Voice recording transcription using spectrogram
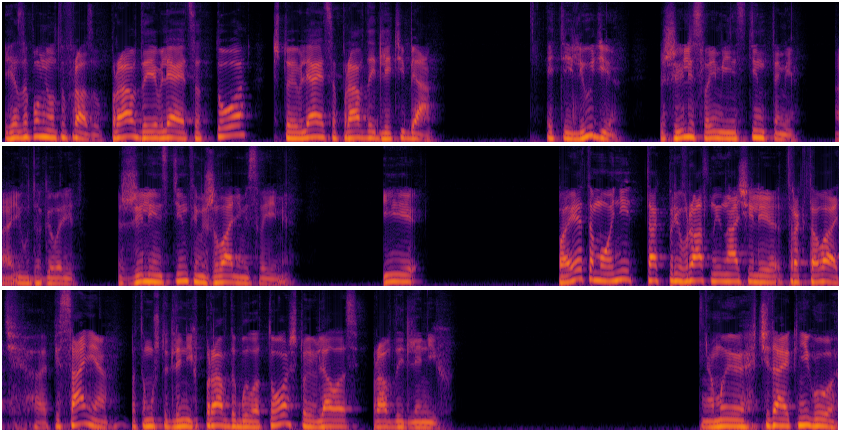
я запомнил эту фразу. «Правда является то, что является правдой для тебя». Эти люди жили своими инстинктами, а, Иуда говорит, жили инстинктами, желаниями своими. И Поэтому они так превратно начали трактовать э, Писание, потому что для них правда было то, что являлось правдой для них. Мы, читая книгу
